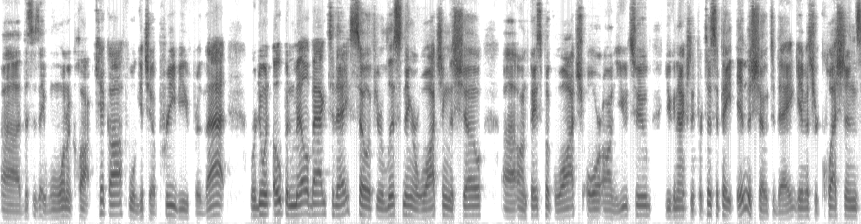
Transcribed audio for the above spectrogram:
Uh, this is a one o'clock kickoff. We'll get you a preview for that. We're doing open mailbag today. So if you're listening or watching the show uh, on Facebook Watch or on YouTube, you can actually participate in the show today. Give us your questions.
